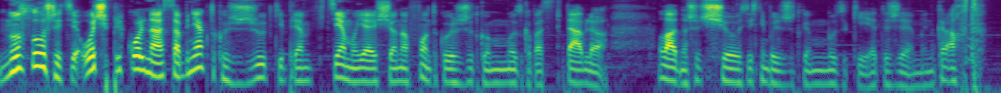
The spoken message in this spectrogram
Ну, слушайте, очень прикольный особняк, такой жуткий, прям в тему. Я еще на фон такую жуткую музыку поставлю. Ладно, шучу, здесь не будет жуткой музыки, это же Майнкрафт.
